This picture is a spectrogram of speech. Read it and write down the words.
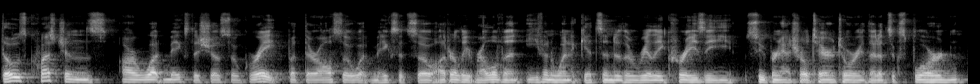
those questions are what makes the show so great, but they're also what makes it so utterly relevant, even when it gets into the really crazy supernatural territory that it's explored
